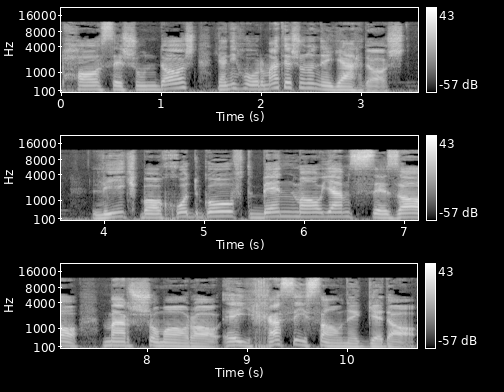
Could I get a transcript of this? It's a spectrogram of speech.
پاسشون داشت یعنی حرمتشون رو نگه داشت. لیک با خود گفت مایم سزا مر شما را ای خسیسان گدا.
